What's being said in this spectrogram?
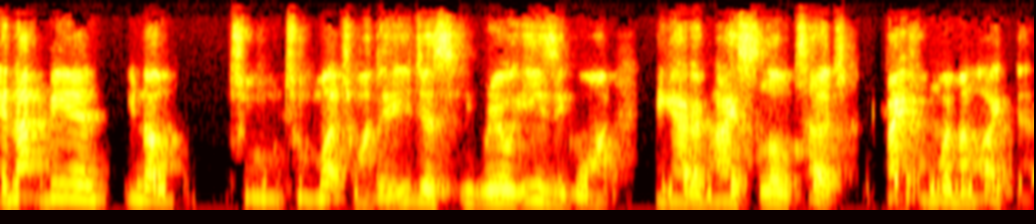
and not being, you know, too too much with it. He just he real easy going. He got a nice slow touch. Faithful women like that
